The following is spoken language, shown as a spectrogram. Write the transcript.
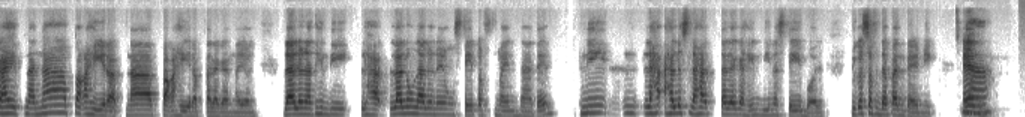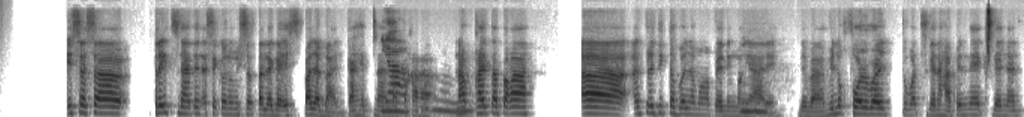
kahit na napakahirap, napakahirap talaga ngayon. Lalo natin hindi lahat lalong lalo na yung state of mind natin. Hindi lahat, halos lahat talaga hindi na stable because of the pandemic. And Yeah. isa sa traits natin as economista talaga is palaban kahit na Yeah. napaka Mm. na, kahit napaka ah, unpredictable na mga pwedeng mangyari, 'di ba? We look forward to what's gonna happen next, ganyan.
